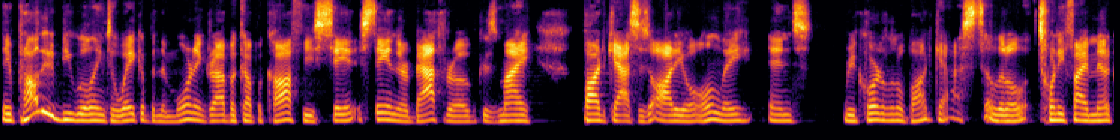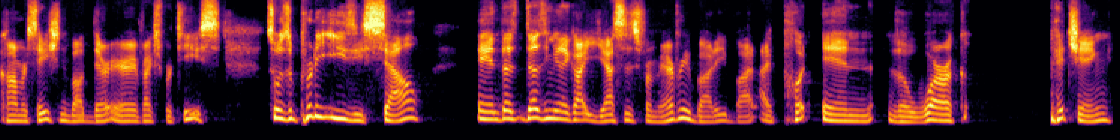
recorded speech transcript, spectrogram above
they probably would be willing to wake up in the morning, grab a cup of coffee, stay, stay in their bathrobe because my podcast is audio only, and record a little podcast, a little 25 minute conversation about their area of expertise. So it was a pretty easy sell. And that doesn't mean I got yeses from everybody, but I put in the work pitching.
